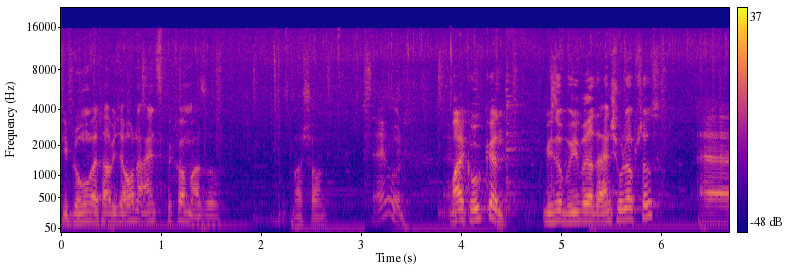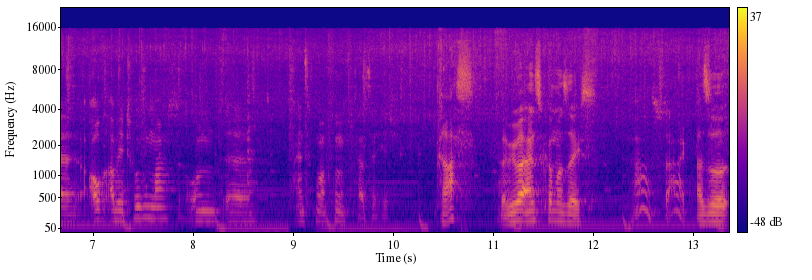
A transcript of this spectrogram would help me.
Diplomarbeit habe ich auch eine Eins bekommen, also mal schauen. Sehr gut. Mal gucken. Wieso, wie war dein Schulabschluss? Äh, auch Abitur gemacht und äh, 1,5 tatsächlich. Krass. Bei mir war 1,6. Ah, stark. Also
